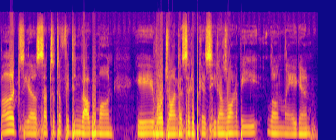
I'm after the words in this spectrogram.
But yes, after defeating Goblimon, he will join the city because he doesn't want to be lonely again.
